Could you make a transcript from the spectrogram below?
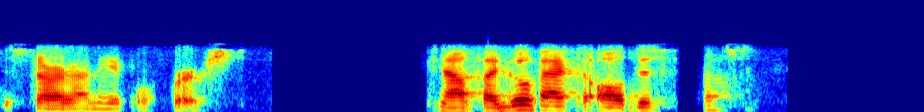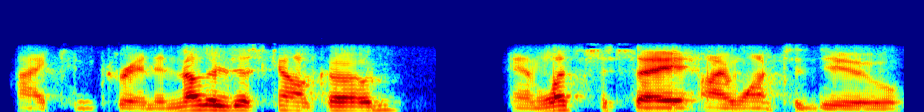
to start on April 1st. Now, if I go back to all discounts, I can create another discount code, and let's just say I want to do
